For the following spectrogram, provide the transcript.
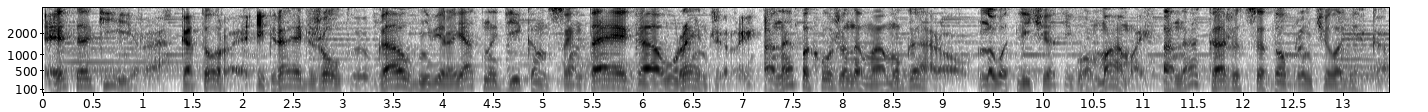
Это Кира, которая играет желтую Гау в невероятно диком Сентае Гау Рейнджеры. Она похожа на маму Гароу, но в отличие от его мамы, она кажется добрым человеком.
